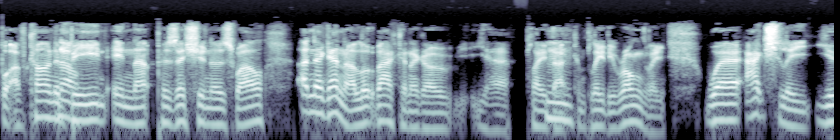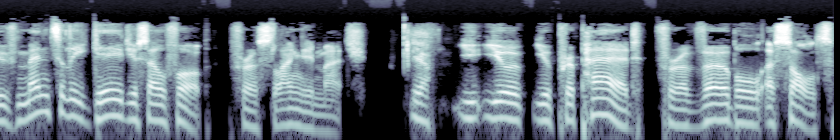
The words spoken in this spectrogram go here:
but I've kind of no. been in that position as well. And again, I look back and I go, yeah, played that mm. completely wrongly. Where actually you've mentally geared yourself up for a slanging match. Yeah. You, you're, you're prepared for a verbal assault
